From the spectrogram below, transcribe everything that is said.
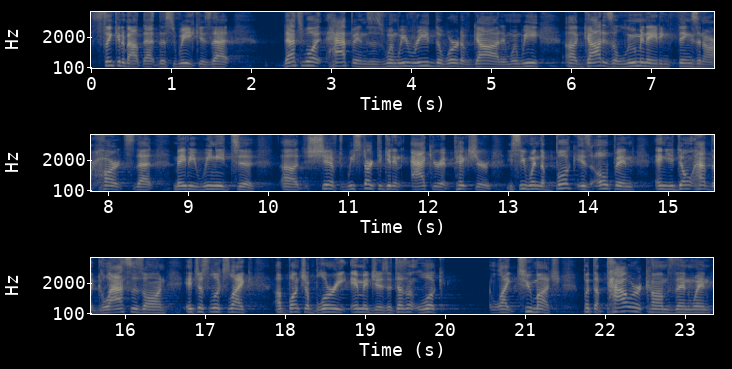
Thinking about that this week is that that's what happens is when we read the word of god and when we uh, god is illuminating things in our hearts that maybe we need to uh, shift we start to get an accurate picture. You see when the book is open and you don't have the glasses on it just looks like a bunch of blurry images. It doesn't look like too much. But the power comes then when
